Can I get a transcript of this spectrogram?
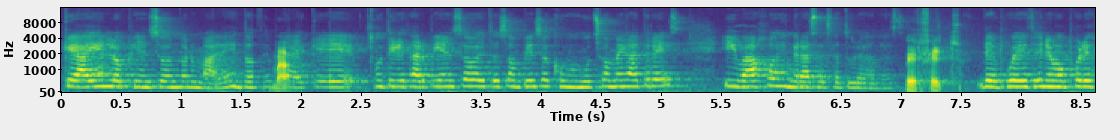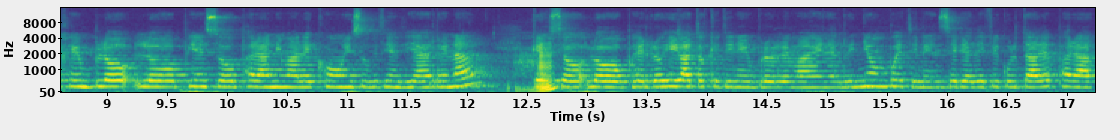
que hay en los piensos normales. Entonces pues, hay que utilizar piensos, estos son piensos con mucho omega 3 y bajos en grasas saturadas. Perfecto. Después tenemos, por ejemplo, los piensos para animales con insuficiencia renal, que son los perros y gatos que tienen problemas en el riñón, pues tienen serias dificultades para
